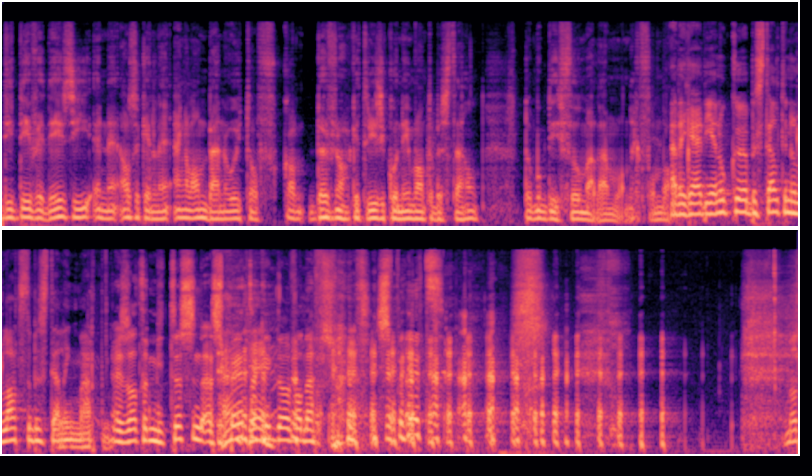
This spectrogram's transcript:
die DVD zie en eh, als ik in Engeland ben ooit of kan, durf nog een keer het risico nemen om te bestellen, dan moet ik die film wel hebben, want ik vond dat... Had jij die ook eh, besteld in uw laatste bestelling, Maarten? Hij zat er niet tussen. En spijt dat ik daarvan heb. Spijt. spijt. Maar,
